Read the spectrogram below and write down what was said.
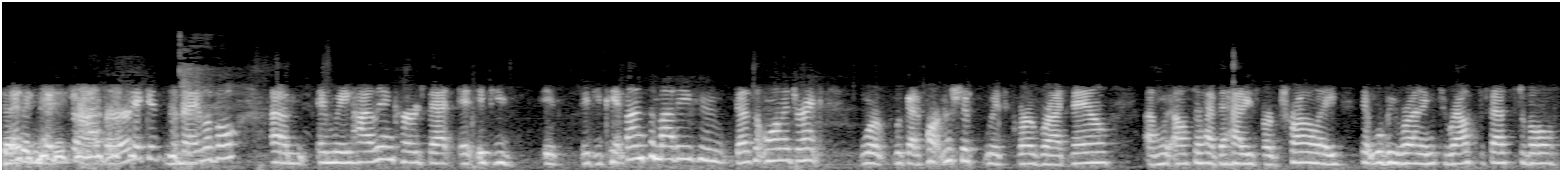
designated driver. tickets available, um, and we highly encourage that if you if if you can't find somebody who doesn't want to drink, we're, we've got a partnership with Grove Ride Now. Um, we also have the Hattiesburg Trolley that will be running throughout the festival,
